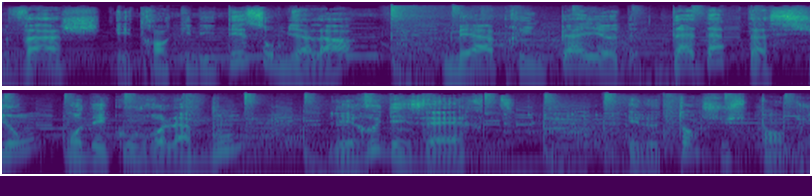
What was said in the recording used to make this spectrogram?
vaches et tranquillité sont bien là, mais après une période d'adaptation, on découvre la boue, les rues désertes et le temps suspendu.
